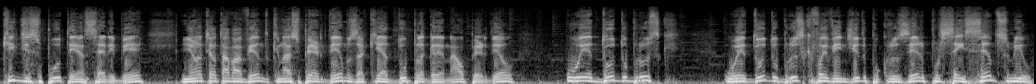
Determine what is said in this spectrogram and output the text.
que disputem a Série B. E ontem eu estava vendo que nós perdemos aqui, a dupla Grenal perdeu, o Edu do Brusque. O Edu do Brusque foi vendido pro Cruzeiro por 600 mil.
